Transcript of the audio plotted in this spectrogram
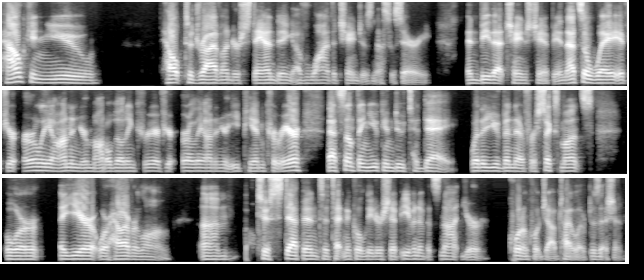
how can you help to drive understanding of why the change is necessary and be that change champion that's a way if you're early on in your model building career if you're early on in your epm career that's something you can do today whether you've been there for six months or a year or however long um, to step into technical leadership even if it's not your quote unquote job title or position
